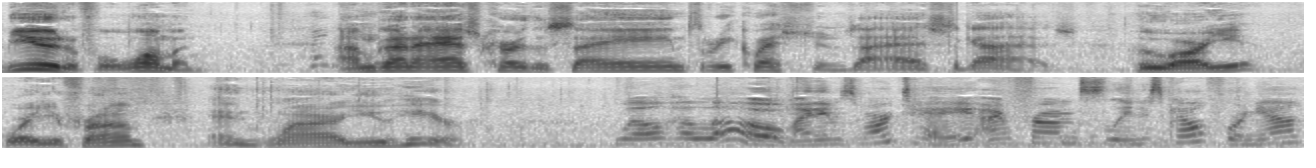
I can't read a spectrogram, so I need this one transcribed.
beautiful woman. I'm going to ask her the same three questions I asked the guys. Who are you? Where are you from? And why are you here? Well, hello. My name is Marte. I'm from Salinas, California,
